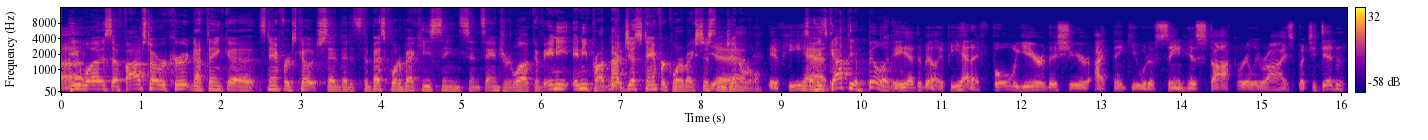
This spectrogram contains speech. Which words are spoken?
Uh, he was a five star recruit, and I think uh, Stanford's coach said that it's the best quarterback he's seen since Andrew Luck of any any product, not just Stanford quarterbacks, just in general. If he So had, he's got the ability. he had the ability. If he had a full year this year, I think you would have seen his stock really rise. But you didn't,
